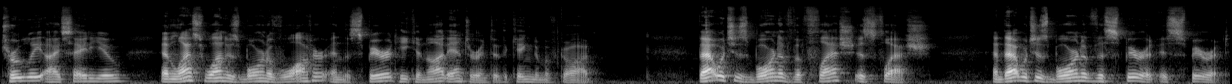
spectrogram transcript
truly, I say to you, unless one is born of water and the Spirit, he cannot enter into the kingdom of God. That which is born of the flesh is flesh, and that which is born of the Spirit is spirit.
